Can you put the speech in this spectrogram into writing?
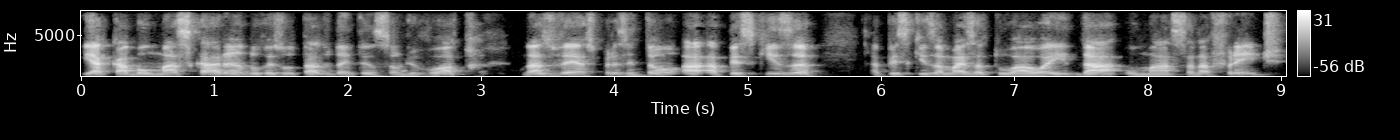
e acabam mascarando o resultado da intenção de voto nas vésperas. Então, a, a, pesquisa a pesquisa mais atual aí dá o Massa na frente,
